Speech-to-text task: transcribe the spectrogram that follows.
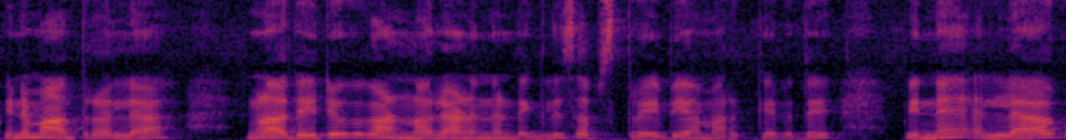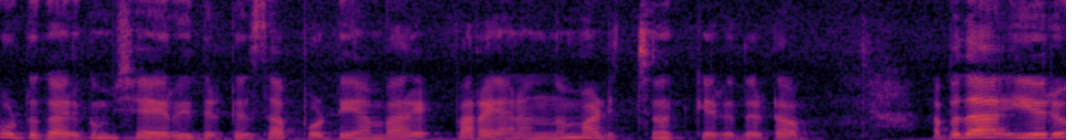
പിന്നെ മാത്രമല്ല നിങ്ങൾ ആദ്യമായിട്ടൊക്കെ കാണുന്നവരാണെന്നുണ്ടെങ്കിൽ സബ്സ്ക്രൈബ് ചെയ്യാൻ മറക്കരുത്. പിന്നെ എല്ലാ കൂട്ടുകാർക്കും ഷെയർ ചെയ്തിട്ട് സപ്പോർട്ട് ചെയ്യാൻ പറയാനൊന്നും മടിച്ച് നിൽക്കരുത് കേട്ടോ അപ്പോൾ ഇതാ ഈ ഒരു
